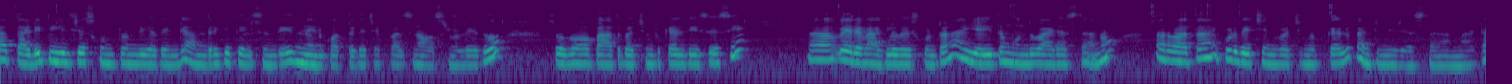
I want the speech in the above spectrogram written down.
ఆ తడి పీల్చేసుకుంటుంది కదండి అందరికీ తెలిసింది. ఇది నేను కొత్తగా చెప్పాల్సిన అవసరం లేదు. సో పాత పచ్చిమిరపకాయలు తీసేసి వేరే బ్యాగ్లో వేసుకుంటాను. అవి అయితే ముందు వాడేస్తాను. తర్వాత ఇప్పుడు తెచ్చిన పచ్చిమిరపకాయలు కంటిన్యూ చేస్తాను అనమాట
